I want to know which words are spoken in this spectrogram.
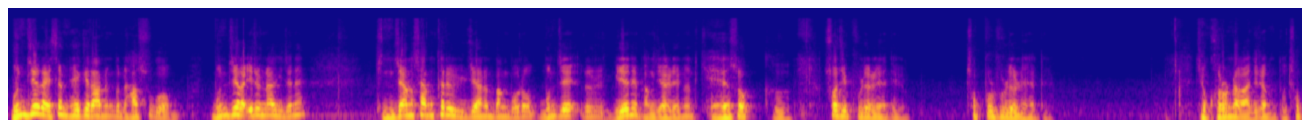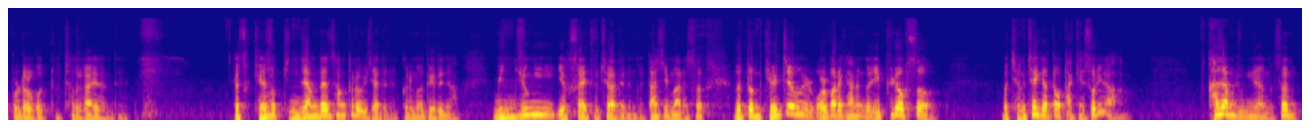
문제가 있으면 해결하는 건 하수고 문제가 일어나기 전에 긴장 상태를 유지하는 방법으로 문제를 미연에 방지하려면 계속 그 소집 훈련을 해야 돼요. 촛불 훈련을 해야 돼요. 지금 코로나가 아니라면 또 촛불 들고 또 쳐들어가야 되는데. 그래서 계속 긴장된 상태로 유지해야 되는 그러면 어떻게 되냐. 민중이 역사의 주체가 되는 거예요. 다시 말해서 어떤 결정을 올바르게 하는 건 필요 없어. 뭐 정책이 없다고 다 개소리야. 가장 중요한 것은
